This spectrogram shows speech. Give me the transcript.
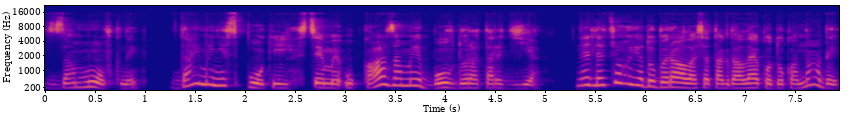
Замовкни, дай мені спокій з цими указами Бовдура Тард'є. Не для цього я добиралася так далеко до Канади,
